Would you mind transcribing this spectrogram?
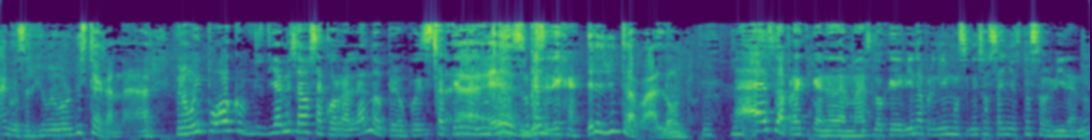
Chango, Sergio, me volviste a ganar. Pero muy poco, ya me estabas acorralando, pero pues esta tela Ah, nunca, eres nunca bien- se deja. Eres bien trabalón. Ah, es la práctica nada más, lo que bien aprendimos en esos años no se olvida, ¿no?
